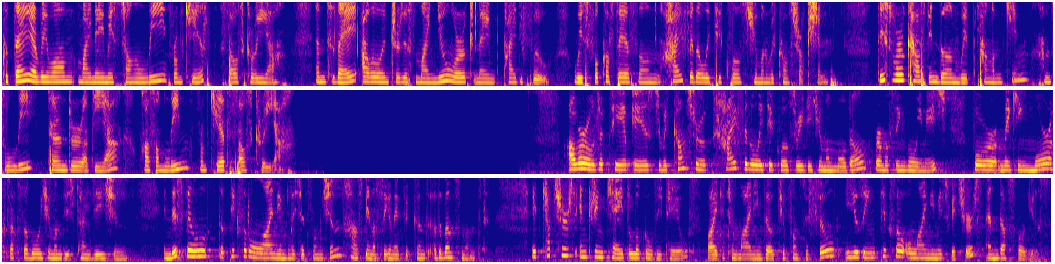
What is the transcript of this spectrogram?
Good day everyone, my name is Jungeun Lee from KIST, South Korea. And today I will introduce my new work named PIDiffu, which focuses on high fidelity clothed human reconstruction. This work has been done with Sanghun Kim, Hansol Lee, Tserendorj Adiya, Hwasup Lim from KIST, South Korea. Our objective is to reconstruct high-fidelity clothed 3D human model from a single image for making more accessible human digitization. In this field, the pixel-aligned implicit function has been a significant advancement. It captures intricate local details by determining the occupancy field using pixel-aligned image features and depth values,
